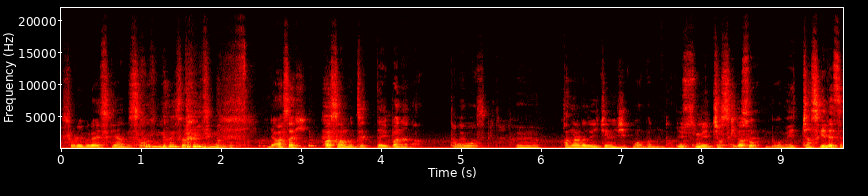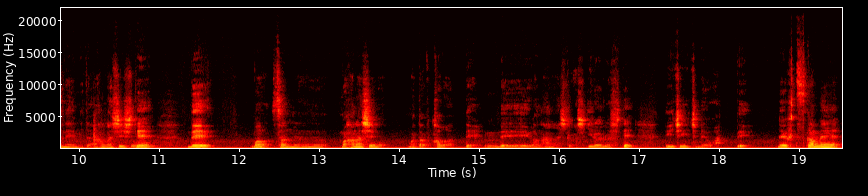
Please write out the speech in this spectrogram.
それぐらい好きなんですよ。そんなそれ。で朝日朝も絶対バナナ食べますみたいな。へ必ず1日1本はバナナ食べるえめっちゃ好きだね。そう。僕めっちゃ好きですねみたいな話して、でまあ3年、まあ、話もまた変わって、うん。で映画の話とかしいろいろしてで1日目終わってで2日目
